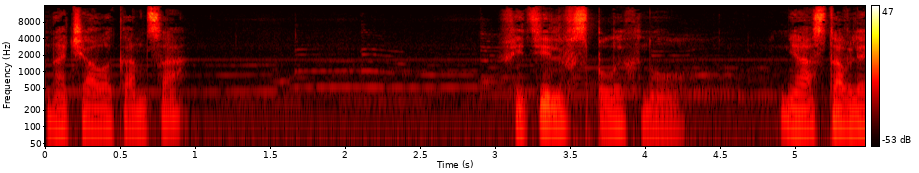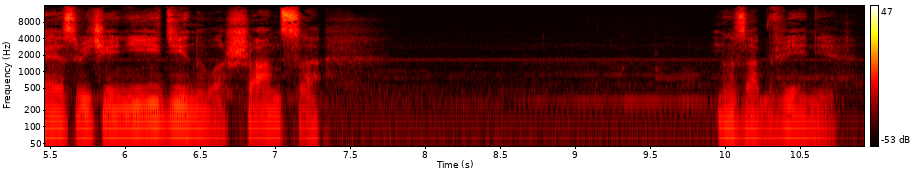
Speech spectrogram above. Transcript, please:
Начало конца? Фитиль всполыхнул, не оставляя свечей ни единого шанса на забвение —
